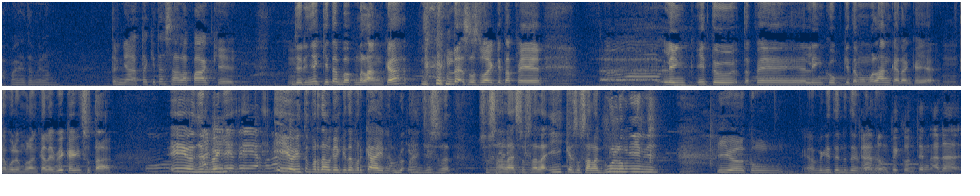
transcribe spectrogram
apa ya kita bilang? Ternyata kita salah pakai. Jadinya kita melangkah tidak sesuai kita pe eh, link itu tapi lingkup kita mau melangkah dan kayak kita boleh melangkah lebih kayak suta iya jadi bagi apa kan? iya itu pertama kali kita berkain. Aduh, anjir susah susah susah ika susah gulung ini. Iya kong ya begitu nih tuh. Karena dong pe konten ada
